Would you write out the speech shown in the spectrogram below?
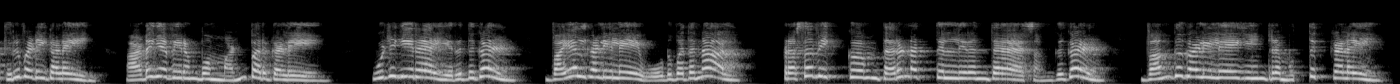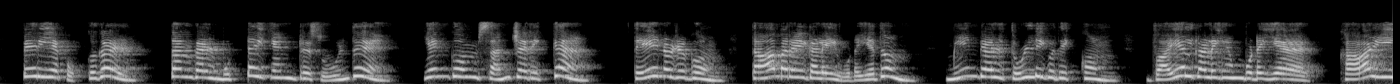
திருவடிகளை அடைய விரும்பும் அன்பர்களே உழுகிற எருதுகள் வயல்களிலே ஓடுவதனால் பிரசவிக்கும் தருணத்தில் இருந்த சங்குகள் வங்குகளிலே ஈன்ற முத்துக்களை பெரிய கொக்குகள் தங்கள் முட்டை என்று சூழ்ந்து எங்கும் சஞ்சரிக்க தேனொழுகும் தாமரைகளை உடையதும் மீன்கள் துள்ளி குதிக்கும் வயல்களையும் உடைய காழி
